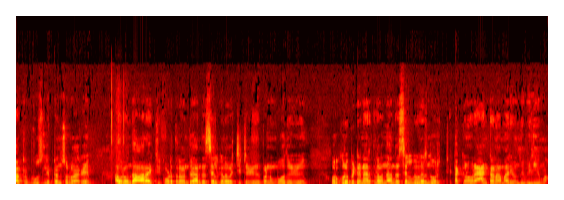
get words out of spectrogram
டாக்டர் ப்ரூஸ் லிப்டன் சொல்லுவார். அவர் வந்து ஆராய்ச்சி கூடத்தில் வந்து அந்த செல்களை வச்சுட்டு இது பண்ணும்போது ஒரு குறிப்பிட்ட நேரத்தில் வந்து அந்த செல்கள்லேருந்து ஒரு டக்குன்னு ஒரு ஆண்டனா மாதிரி வந்து விரியுமா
